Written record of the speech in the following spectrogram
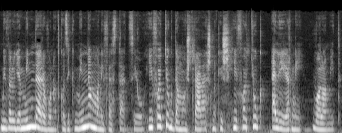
mivel ugye mindenre vonatkozik, minden manifestáció, hívhatjuk demonstrálásnak is, hívhatjuk elérni valamit.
